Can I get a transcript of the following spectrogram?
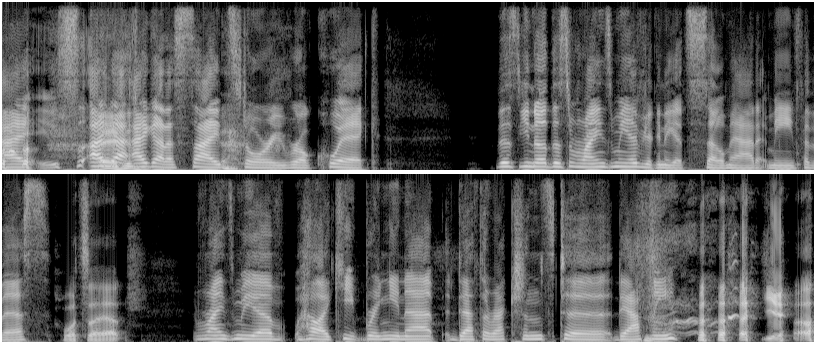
I so I got I got a side story real quick. This you know this reminds me of you're gonna get so mad at me for this. what's that reminds me of how I keep bringing up death erections to Daphne yeah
